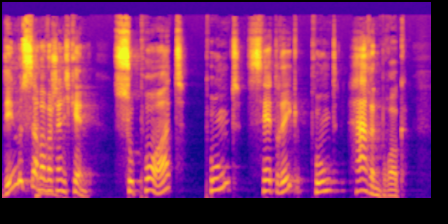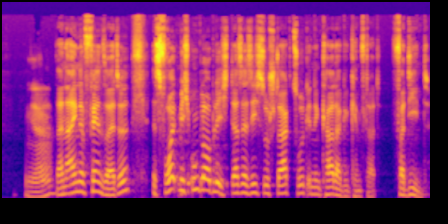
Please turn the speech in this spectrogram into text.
den müsstest du aber wahrscheinlich kennen. Support.cedric.harenbrock. Ja. Deine eigene Fanseite. Es freut mich unglaublich, dass er sich so stark zurück in den Kader gekämpft hat. Verdient.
